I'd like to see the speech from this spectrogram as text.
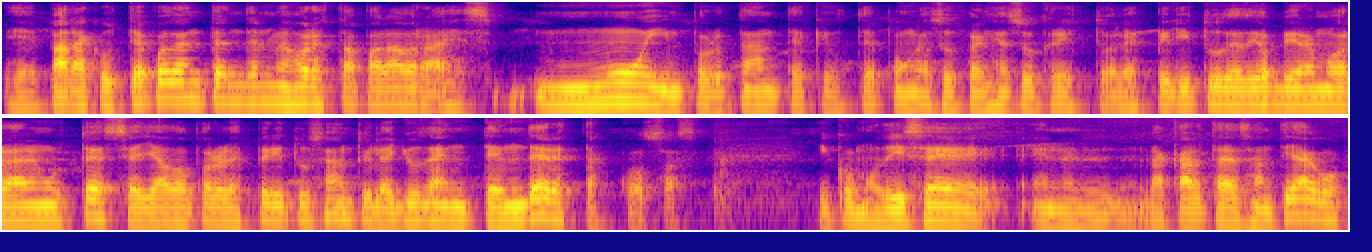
Eh, para que usted pueda entender mejor esta palabra, es muy importante que usted ponga su fe en Jesucristo. El Espíritu de Dios viene a morar en usted, sellado por el Espíritu Santo, y le ayuda a entender estas cosas. Y como dice en la carta de Santiago,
